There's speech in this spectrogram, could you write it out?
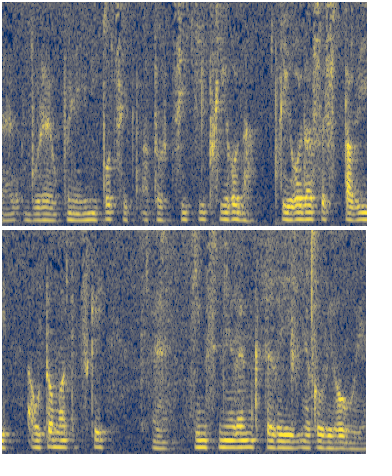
eh, bude úplně jiný pocit. A to cítí příroda. Příroda se staví automaticky eh, tím směrem, který jako vyhovuje.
